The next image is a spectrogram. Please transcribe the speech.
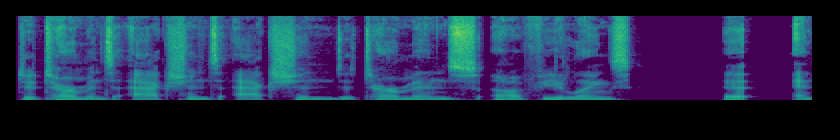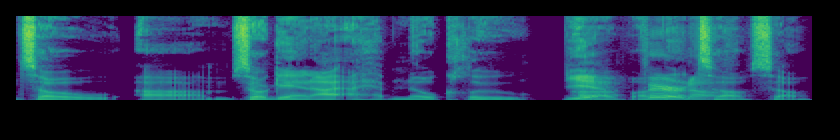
determines actions, action determines uh, feelings. Uh, and so, um, so again, I, I have no clue. Yeah, of, of fair enough. So, so,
